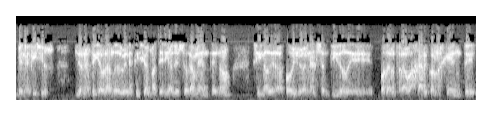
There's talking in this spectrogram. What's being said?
beneficios. Yo no estoy hablando de beneficios materiales solamente, ¿no? Sino del apoyo en el sentido de poder trabajar con la gente,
